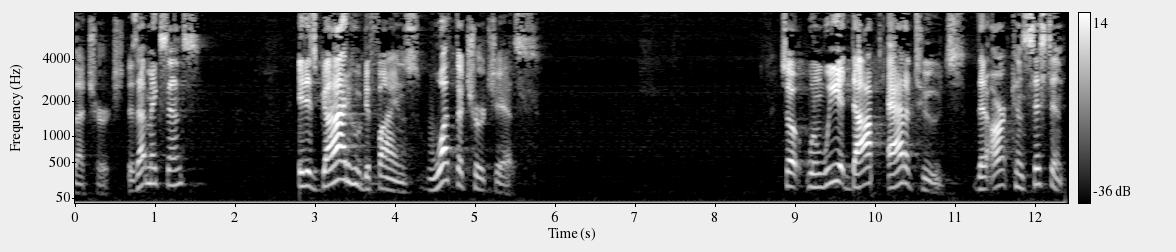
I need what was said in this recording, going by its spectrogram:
the church. Does that make sense? It is God who defines what the church is. So when we adopt attitudes that aren't consistent,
